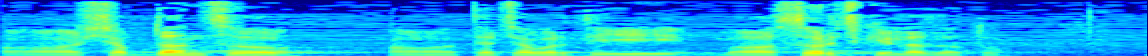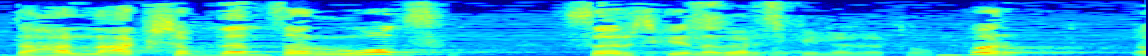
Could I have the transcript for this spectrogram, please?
अ, शब्दांचं अ, त्याच्यावरती अ, सर्च केला जातो. दहा लाख शब्दांचा रोज सर्च केला सर्च जातो. केला जातो. बर. अ,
